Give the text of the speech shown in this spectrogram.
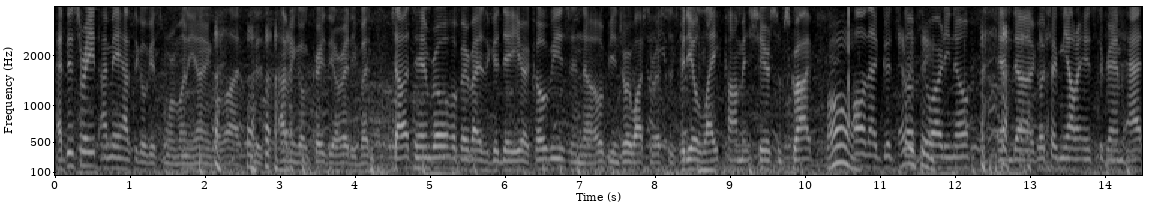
At this rate, I may have to go get some more money. I ain't gonna lie, because I've been going crazy already. But shout out to him, bro. Hope everybody has a good day here at Kobey's, and uh, hope you enjoy watching the rest of this video. Like, comment, share, subscribe, Boom. all that good stuff Everything. you already know. And uh, go check me out on Instagram at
